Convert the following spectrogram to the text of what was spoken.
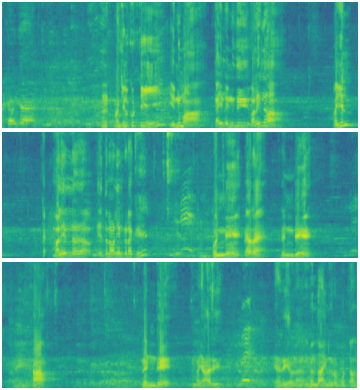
அக்கா எங்க? மகிழ் குட்டி என்னம்மா? கையில் என்னது? வளையலா? மகிழ் க வளையலில் எத்தனை வளையல் கிடக்கு? ஒன்று வேற? ரெண்டு? ஆ ரெண்டு. ஆமாம் யாரு? யாரு? எவ்வளோ இவன் தான் ஐநூறுரூவா போட்டான்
